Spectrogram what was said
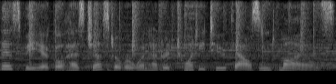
This vehicle has just over 122,000 miles.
